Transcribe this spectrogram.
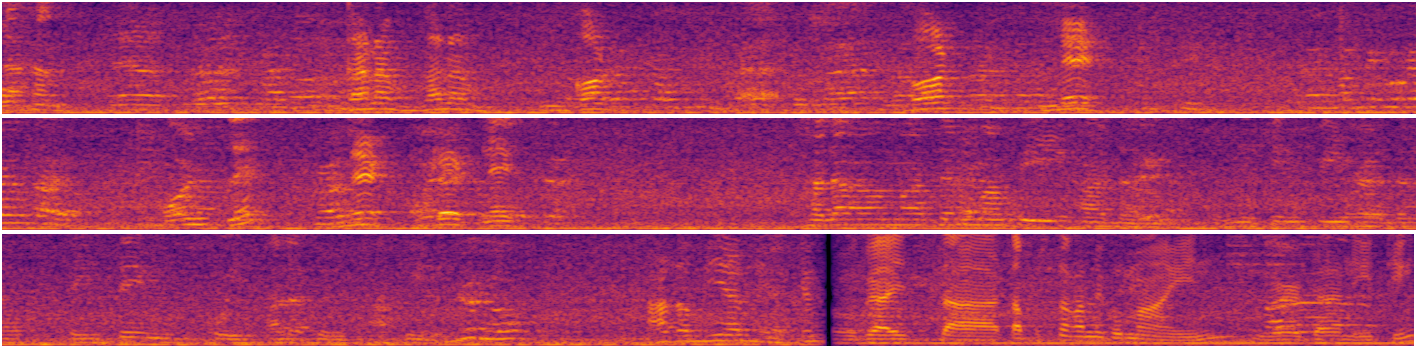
لحم غنم غنم غنم غنم legs Magpipagano tayo? Cornless? legs, legs. Legs. Hada mother ma fi hada. Nikin fi hada same same pues ala to akil. Yun o. Adam yan yan. So guys, ta tapos na kami kumain. We're done eating.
